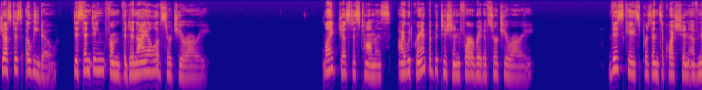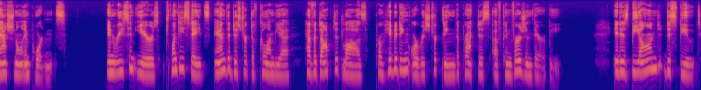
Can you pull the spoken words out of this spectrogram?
Justice Alito, dissenting from the denial of certiorari. Like Justice Thomas, I would grant the petition for a writ of certiorari. This case presents a question of national importance. In recent years, 20 states and the District of Columbia have adopted laws prohibiting or restricting the practice of conversion therapy. It is beyond dispute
